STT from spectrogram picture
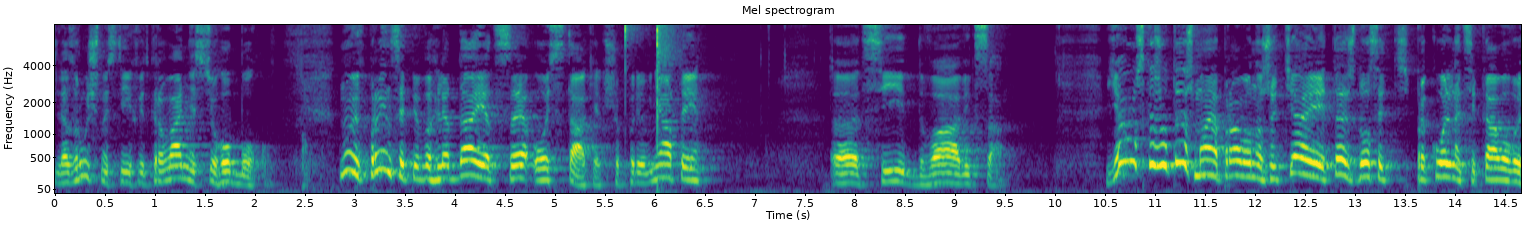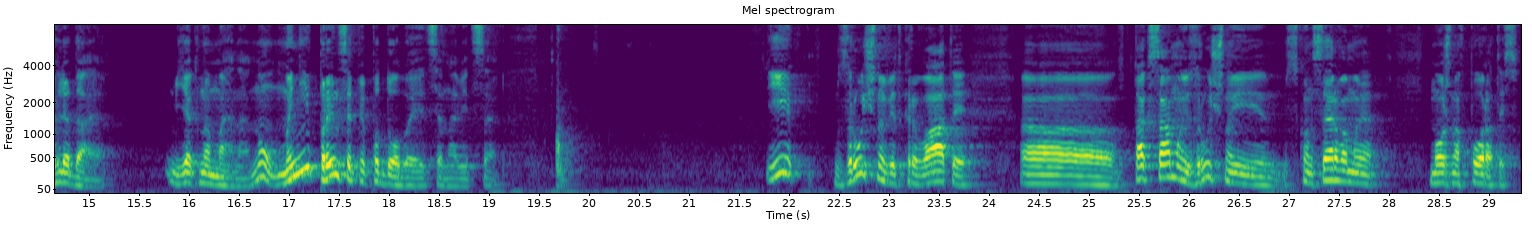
для зручності їх відкривання з цього боку. Ну і в принципі виглядає це ось так, якщо порівняти е, ці два вікса. Я вам скажу, теж має право на життя і теж досить прикольно, цікаво виглядає, як на мене. Ну, мені, в принципі, подобається навіть це. І зручно відкривати. Е, так само і зручно і з консервами можна впоратись.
